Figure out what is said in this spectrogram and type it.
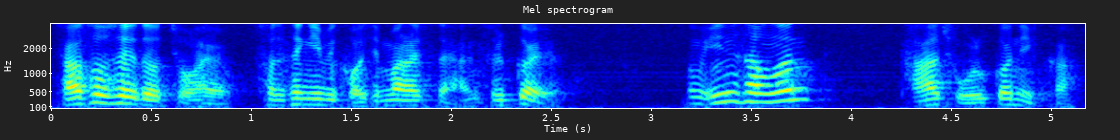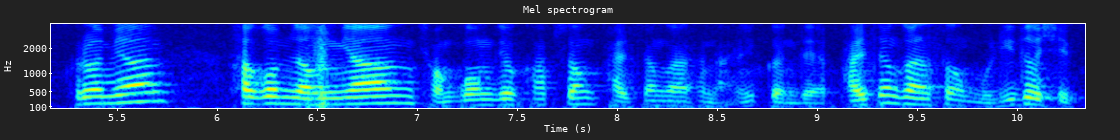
자소서에도 좋아요. 선생님이 거짓말할 때 안 쓸 거예요. 그럼 인성은 다 좋을 거니까. 그러면 학업 역량, 전공적 합성, 발전 가능성 나뉠 건데 발전 가능성, 뭐 리더십,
